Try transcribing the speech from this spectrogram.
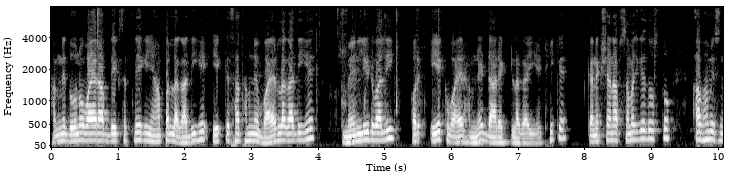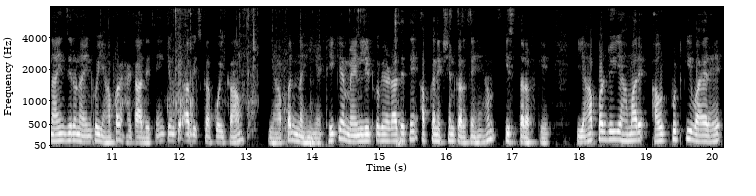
हमने दोनों वायर आप देख सकते हैं कि यहाँ पर लगा दी है। एक के साथ हमने वायर लगा दी है मेन लीड वाली, और एक वायर हमने डायरेक्ट लगाई है, ठीक है? कनेक्शन आप समझ गए दोस्तों? अब हम इस 909 को यहाँ पर हटा देते हैं, क्योंकि अब इसका कोई काम यहाँ पर नहीं है। ठीक है मेन लीड को भी हटा देते हैं। अब कनेक्शन करते हैं हम इस तरफ़ के। यहाँ पर जो ये हमारे आउटपुट की वायर है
